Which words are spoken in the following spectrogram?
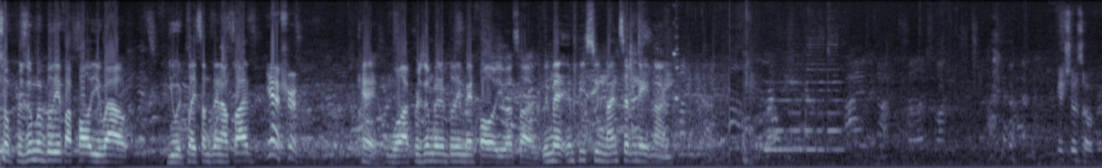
So presumably, if I follow you out, you would play something outside. Yeah, sure. Okay. Well, I presumably may follow you outside. We met NPC nine seven eight nine. Okay, show's over.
